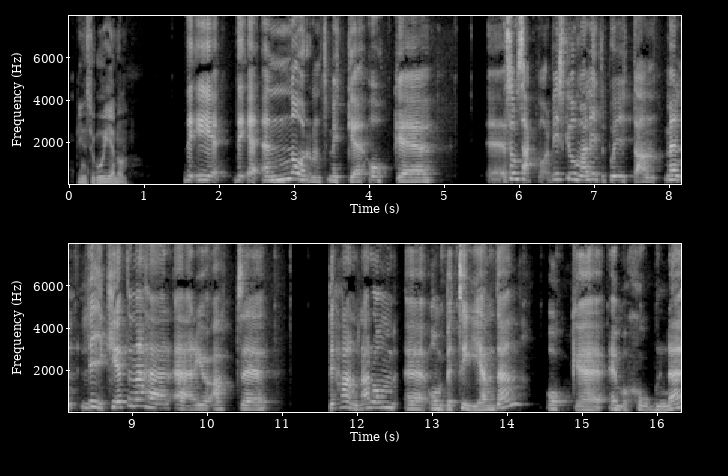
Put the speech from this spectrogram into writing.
Det finns att gå igenom. Det är, det är enormt mycket och eh, eh, som sagt var, vi skummar lite på ytan. Men likheterna här är ju att eh, det handlar om, eh, om beteenden och eh, emotioner.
